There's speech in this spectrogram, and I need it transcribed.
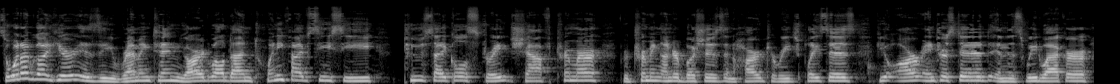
So what I've got here is the Remington Yard Well Done 25cc two cycle straight shaft trimmer for trimming under bushes and hard to reach places. If you are interested in this weed whacker,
